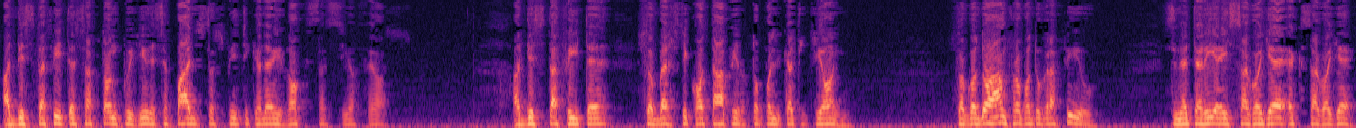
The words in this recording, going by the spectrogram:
Αντισταθείτε σε αυτόν που γύρισε πάλι στο σπίτι και λέει «Δόξα ο Θεός». Αντισταθείτε στον περστικό τάπηρο των πολυκατοικιών, στον κοντό άνθρωπο του γραφείου, στην εταιρεία εισαγωγέ-εξαγωγέ,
